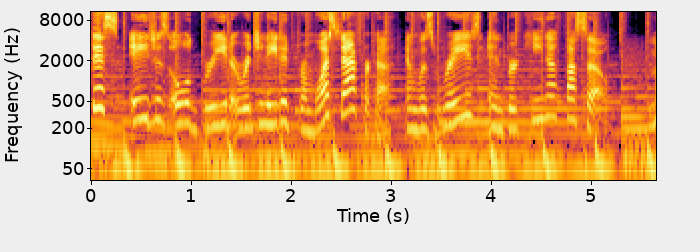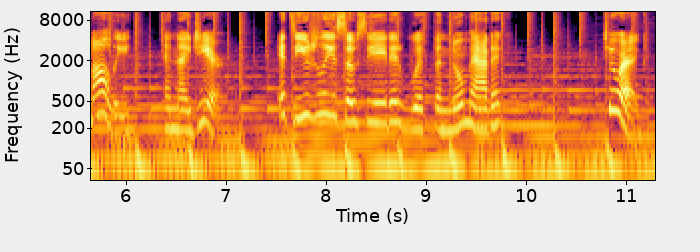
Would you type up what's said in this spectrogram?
This ages old breed originated from West Africa and was raised in Burkina Faso, Mali, and Niger. It's usually associated with the nomadic Tuareg,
